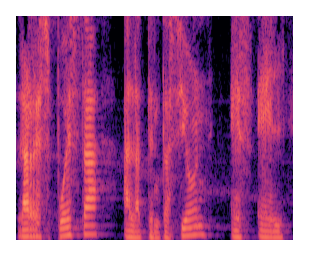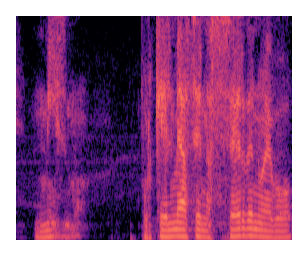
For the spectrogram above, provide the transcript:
La respuesta a la tentación es el mismo porque Él me hace nacer de nuevo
